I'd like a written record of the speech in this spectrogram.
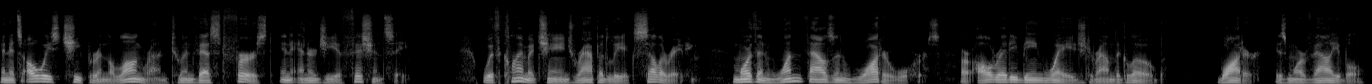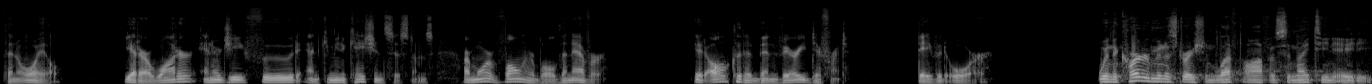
and it's always cheaper in the long run to invest first in energy efficiency. With climate change rapidly accelerating, more than 1,000 water wars are already being waged around the globe. Water is more valuable than oil. Yet our water, energy, food, and communication systems are more vulnerable than ever. It all could have been very different. David Orr. When the Carter administration left office in 1980,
